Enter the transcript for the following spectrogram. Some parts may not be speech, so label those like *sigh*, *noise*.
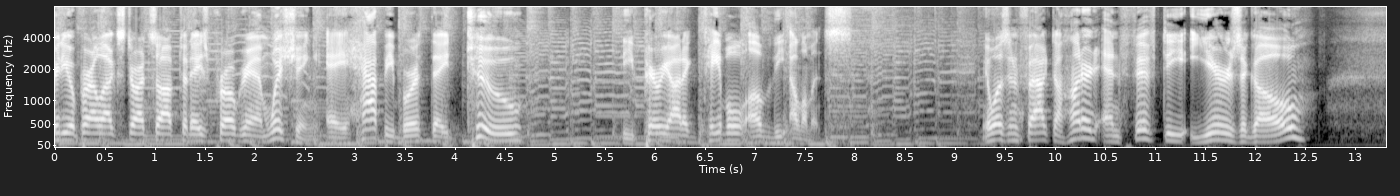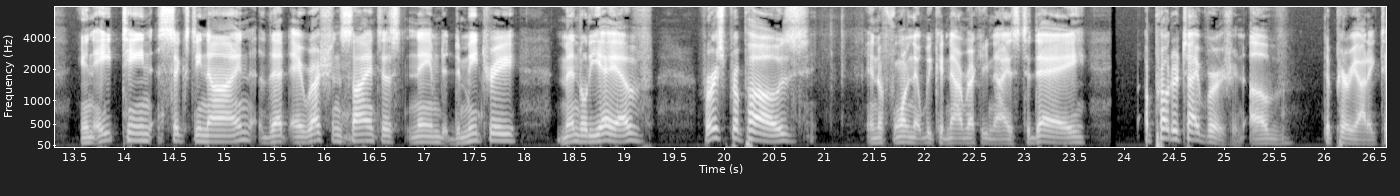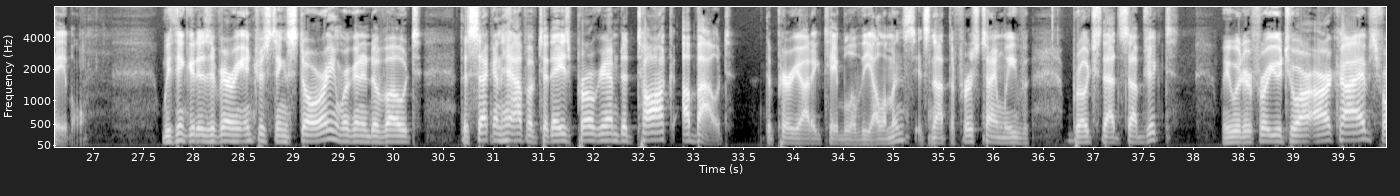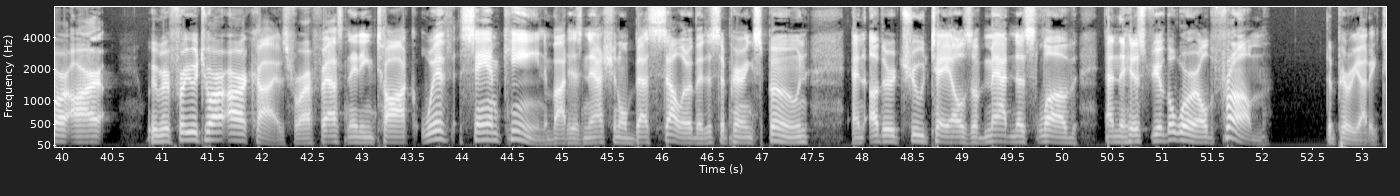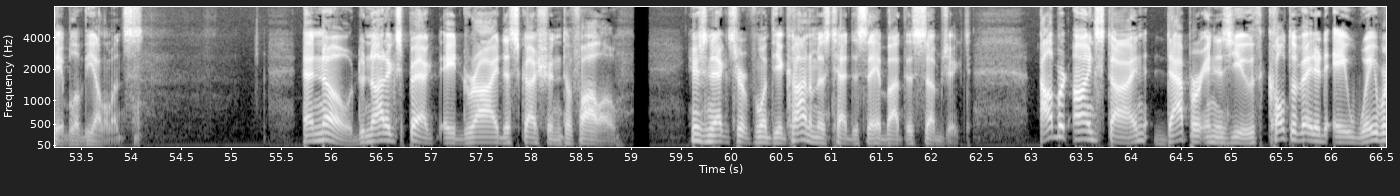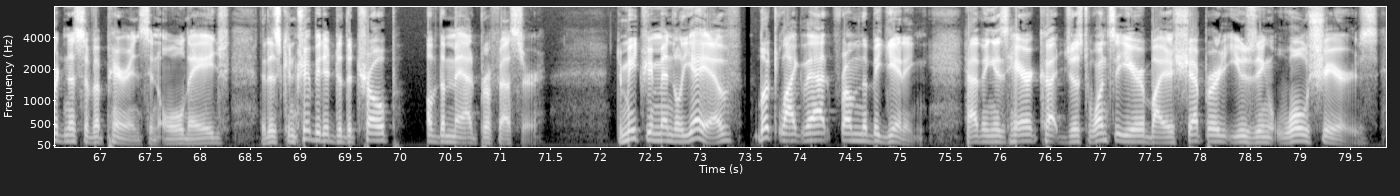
Radio Parallax starts off today's program wishing a happy birthday to the periodic table of the elements. It was, in fact, 150 years ago, in 1869, that a Russian scientist named Dmitry Mendeleev first proposed, in a form that we could now recognize today, a prototype version of the periodic table. We think it is a very interesting story, and we're going to devote the second half of today's program to talk about the periodic table of the elements. It's not the first time we've broached that subject. We would refer you to our archives for our we refer you to our archives for our fascinating talk with Sam Kean about his national bestseller, The Disappearing Spoon, and other true tales of madness, love, and the history of the world from the periodic table of the elements. And no, do not expect a dry discussion to follow. Here's an excerpt from what The Economist had to say about this subject. Albert Einstein, dapper in his youth, cultivated a waywardness of appearance in old age that has contributed to the trope of the mad professor. Dmitry Mendeleev looked like that from the beginning, having his hair cut just once a year by a shepherd using wool shears.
